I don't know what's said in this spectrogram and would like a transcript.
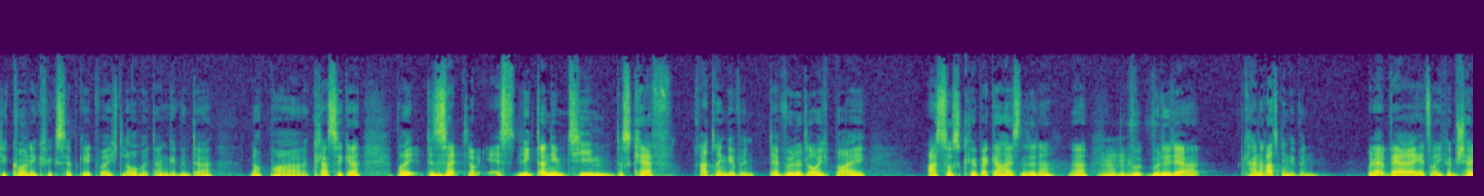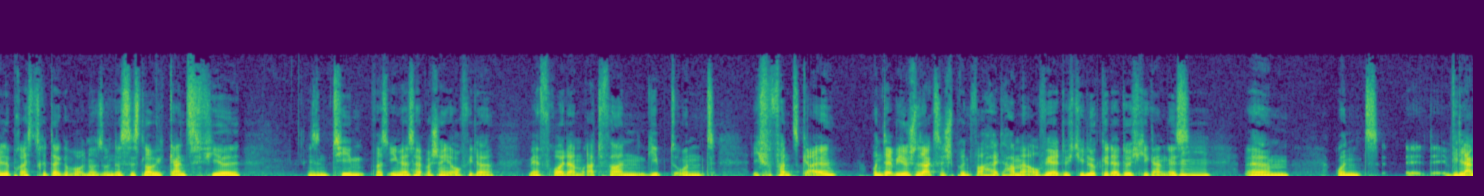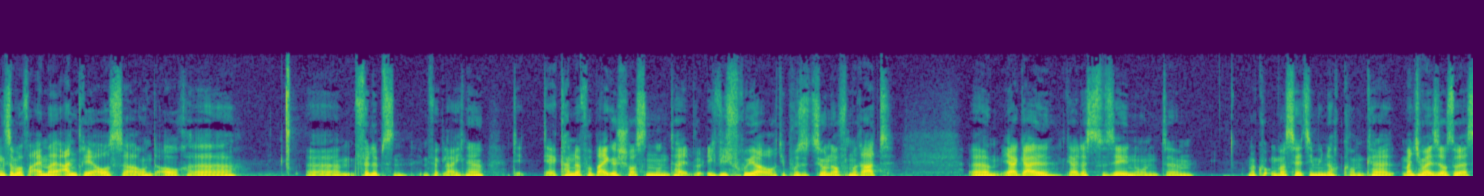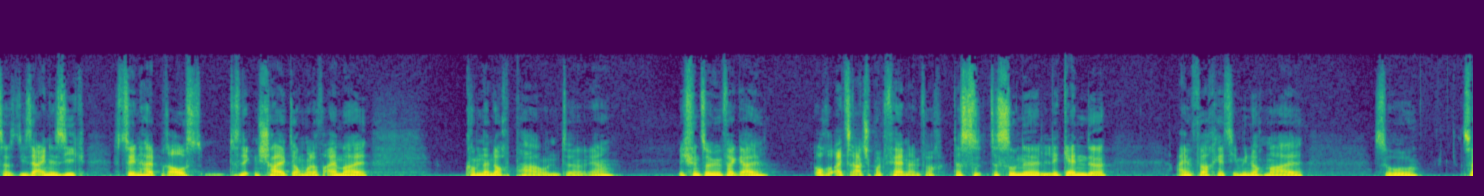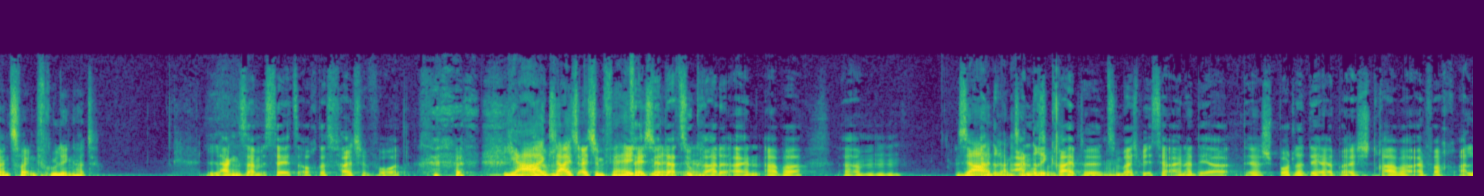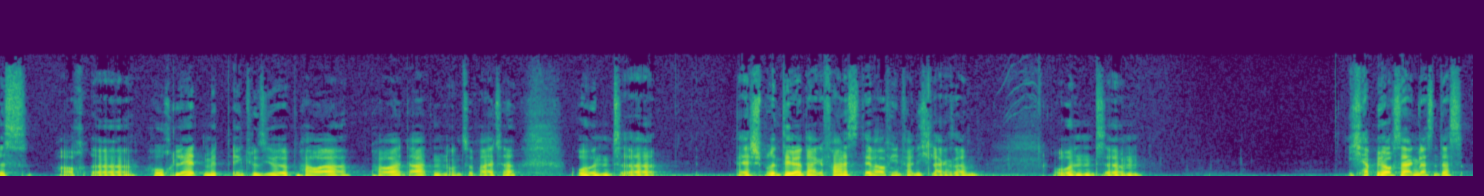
Deconic Quickstep geht, weil ich glaube, dann gewinnt er noch ein paar Klassiker. Weil das ist halt, glaube ich, es liegt an dem Team, das Kev Radrennen gewinnt. Der würde, glaube ich, bei Astos Quebecer heißen sie, ne? Ja, Hm. w- würde der kein Radrennen gewinnen. Oder wäre er jetzt auch nicht beim Schelle-Preis Dritter geworden oder so. Und das ist, glaube ich, ganz viel in diesem Team, was ihm jetzt halt wahrscheinlich auch wieder mehr Freude am Radfahren gibt. Und ich fand's geil. Und der, wie du schon sagst, der Sprint war halt Hammer, auch wie er durch die Lücke da durchgegangen ist. Mhm. Ähm, und äh, wie langsam auf einmal André aussah und auch äh, ähm, Philipsen im Vergleich, ne? Der, der kam da vorbeigeschossen und halt wirklich wie früher auch die Position auf dem Rad. Ähm, ja, geil, geil das zu sehen und ähm, mal gucken, was da jetzt irgendwie noch kommt. Kann, er- manchmal ist es auch so, dass das, dieser eine Sieg dass du den halt brauchst, das legt einen Schalter und auf einmal kommen da noch ein paar und äh, ja, ich finde es auf jeden Fall geil, auch als Radsport-Fan einfach, dass, dass so eine Legende einfach jetzt irgendwie nochmal so seinen zweiten Frühling hat. Langsam ist da jetzt auch das falsche Wort. Ja, ähm, klar, also, im Verhältnis. Fällt mir dazu äh, gerade ein, aber ähm, André, André Greipel ja. zum Beispiel ist ja einer der, der Sportler, der bei Strava einfach alles auch äh, hochlädt mit inklusive Power, Power-Daten und so weiter. Und äh, der Sprint, den er da gefahren ist, der war auf jeden Fall nicht langsam. Und ähm, ich habe mir auch sagen lassen, dass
